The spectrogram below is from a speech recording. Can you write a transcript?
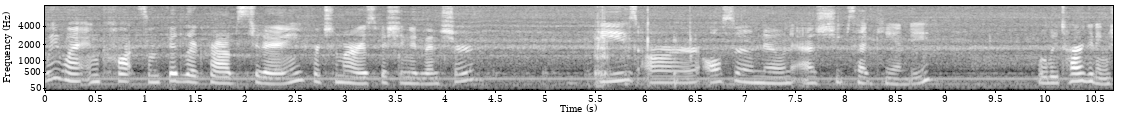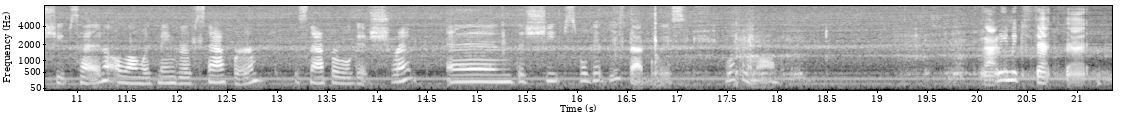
we went and caught some fiddler crabs today for tomorrow's fishing adventure. These are also known as sheepshead candy. We'll be targeting sheepshead along with mangrove snapper. The snapper will get shrimp and the sheeps will get these bad boys. Look at them all. Fatty McFat Fat.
